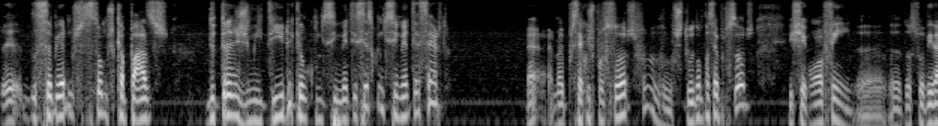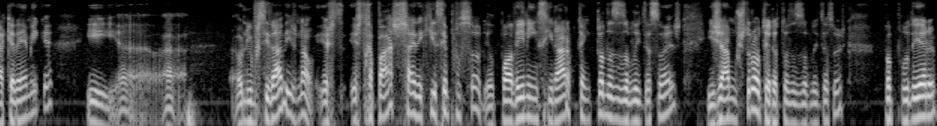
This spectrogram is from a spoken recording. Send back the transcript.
de sabermos se somos capazes de transmitir aquele conhecimento e se esse conhecimento é certo. É, por isso é que os professores estudam para ser professores e chegam ao fim uh, da sua vida académica e uh, a, a, universidade diz: Não, este, este rapaz sai daqui a ser professor. Ele pode ir ensinar, tem todas as habilitações e já mostrou ter todas as habilitações para poder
